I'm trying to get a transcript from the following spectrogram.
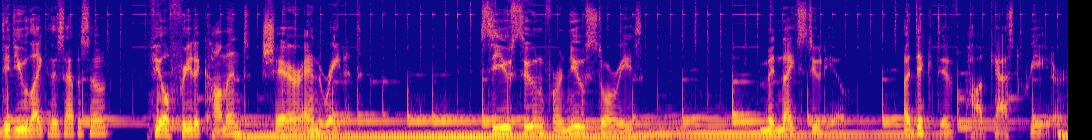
Did you like this episode? Feel free to comment, share, and rate it. See you soon for new stories. Midnight Studio, addictive podcast creator.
